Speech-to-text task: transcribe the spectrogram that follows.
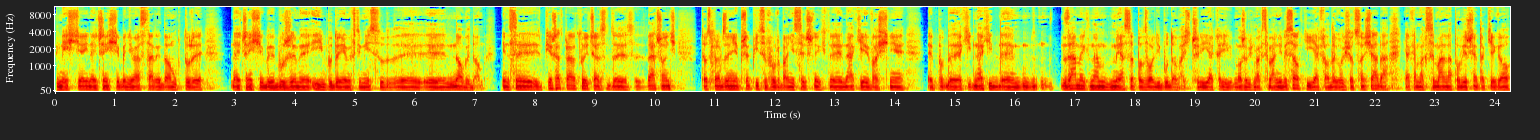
w mieście i najczęściej będzie miała stary dom, który najczęściej burzymy i budujemy w tym miejscu e, e, nowy dom. Więc e, pierwsza sprawa, której trzeba zacząć, to sprawdzenie przepisów urbanistycznych, na jakie właśnie, jaki, na jaki zamek nam miasto pozwoli budować, czyli jaki może być maksymalnie wysoki, jaka odległość od sąsiada, jaka maksymalna powierzchnia takiego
